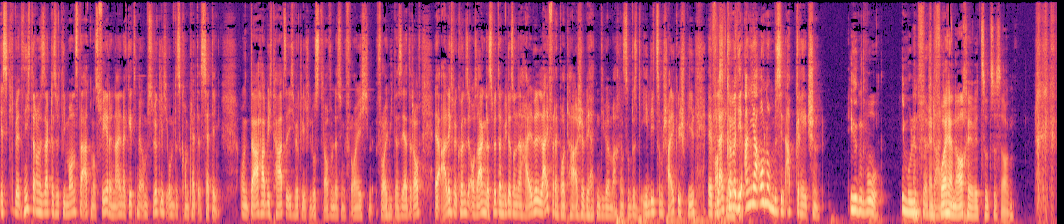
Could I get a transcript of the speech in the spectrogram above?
Es geht jetzt nicht darum, dass ich sage, das wird die Monsteratmosphäre. Nein, da geht es mir ums wirklich um das komplette Setting. Und da habe ich tatsächlich wirklich Lust drauf und deswegen freue ich, freue ich mich da sehr drauf. Äh, Alex, wir können sie auch sagen, das wird dann wieder so eine halbe Live-Reportage werden, die wir machen. So ein bisschen ähnlich zum Schalke-Spiel. Äh, vielleicht können wir die Anja auch noch ein bisschen abgrätschen. Irgendwo. Im Ein Olympiastadion. Vorher-Nachher wird sozusagen.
